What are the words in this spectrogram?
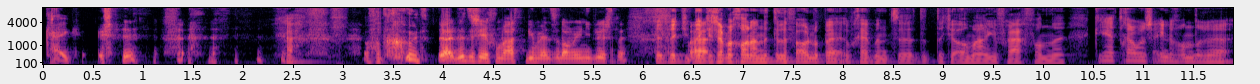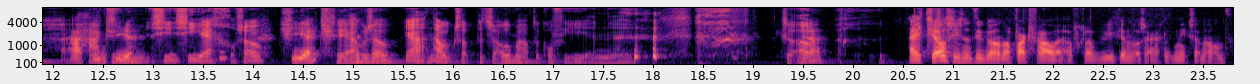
Kijk. Ja. Wat goed. Ja, dit is informatie die mensen dan weer niet wisten. Dat, dat, je, Maar- dat je zeg maar gewoon aan de telefoon op, eh, op een gegeven moment, eh, dat, dat je oma aan je vraagt van, eh ken jij trouwens een of andere Hakim Ziyech? Of zo? Ziyech? ja, hoezo? Ja, nou, ik zat met zijn oma op de koffie en ik zo, oh, Ja. Hey, Chelsea is natuurlijk wel een apart verhaal. Hè. Afgelopen weekend was eigenlijk niks aan de hand.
